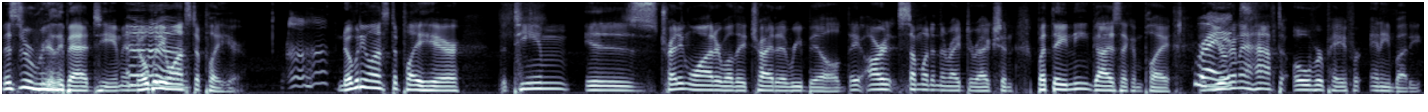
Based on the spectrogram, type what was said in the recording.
This is a really bad team, and nobody Uh. wants to play here. Nobody wants to play here. The team is treading water while they try to rebuild. They are somewhat in the right direction, but they need guys that can play. And Right. you're going to have to overpay for anybody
